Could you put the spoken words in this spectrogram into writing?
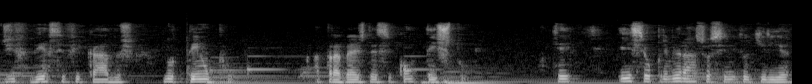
diversificados no tempo através desse contexto. ok? Esse é o primeiro raciocínio que eu queria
